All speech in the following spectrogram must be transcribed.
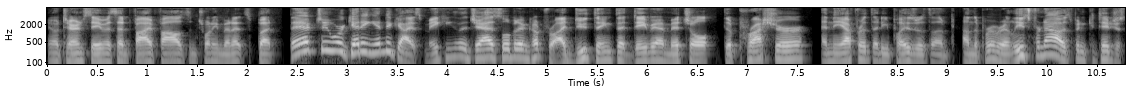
You know, Terrence Davis had five fouls in 20 minutes, but they actually were getting into guys, making the Jazz a little bit uncomfortable. I do think that Davion Mitchell, the pressure and the effort that he plays with on, on, the perimeter, at least for now, it's been contagious.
